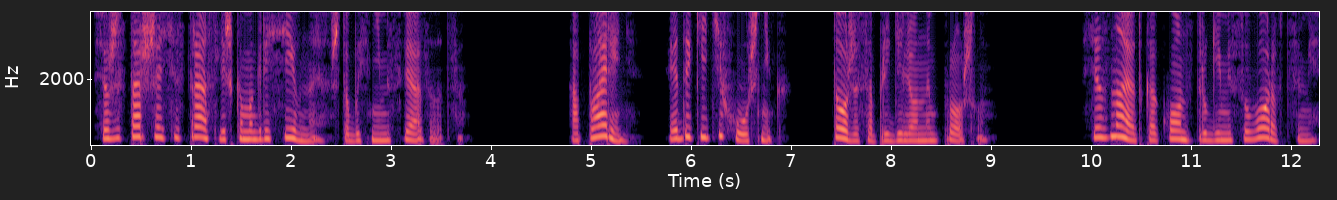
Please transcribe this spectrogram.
Все же старшая сестра слишком агрессивная, чтобы с ними связываться. А парень — эдакий тихушник, тоже с определенным прошлым. Все знают, как он с другими суворовцами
